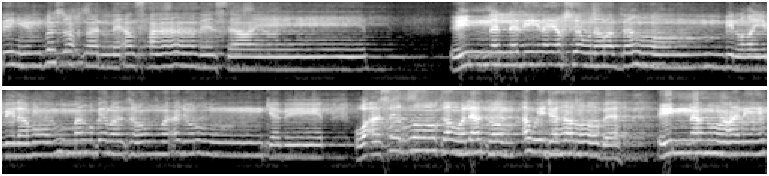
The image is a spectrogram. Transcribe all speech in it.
فسحقا لأصحاب السعير. إن الذين يخشون ربهم بالغيب لهم مغفرة وأجر كبير. وأسروا قولكم أو اجهروا به. إنه عليم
